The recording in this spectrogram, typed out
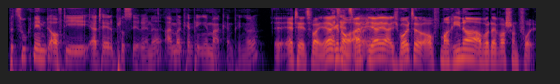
Bezug nehmend auf die RTL Plus Serie, ne? Einmal Camping, immer Camping, oder? Äh, RTL 2, ja, RTL genau. 2, ja, ja. ja, ich wollte auf Marina, aber der war schon voll.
